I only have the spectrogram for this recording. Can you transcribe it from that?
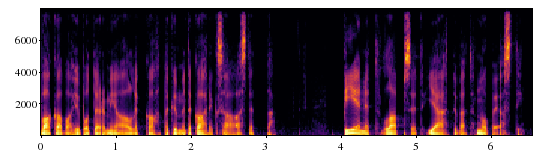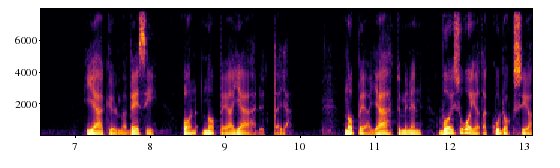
vakava hypotermia alle 28 astetta. Pienet lapset jäähtyvät nopeasti. Jääkylmä vesi on nopea jäähdyttäjä. Nopea jäähtyminen voi suojata kudoksia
